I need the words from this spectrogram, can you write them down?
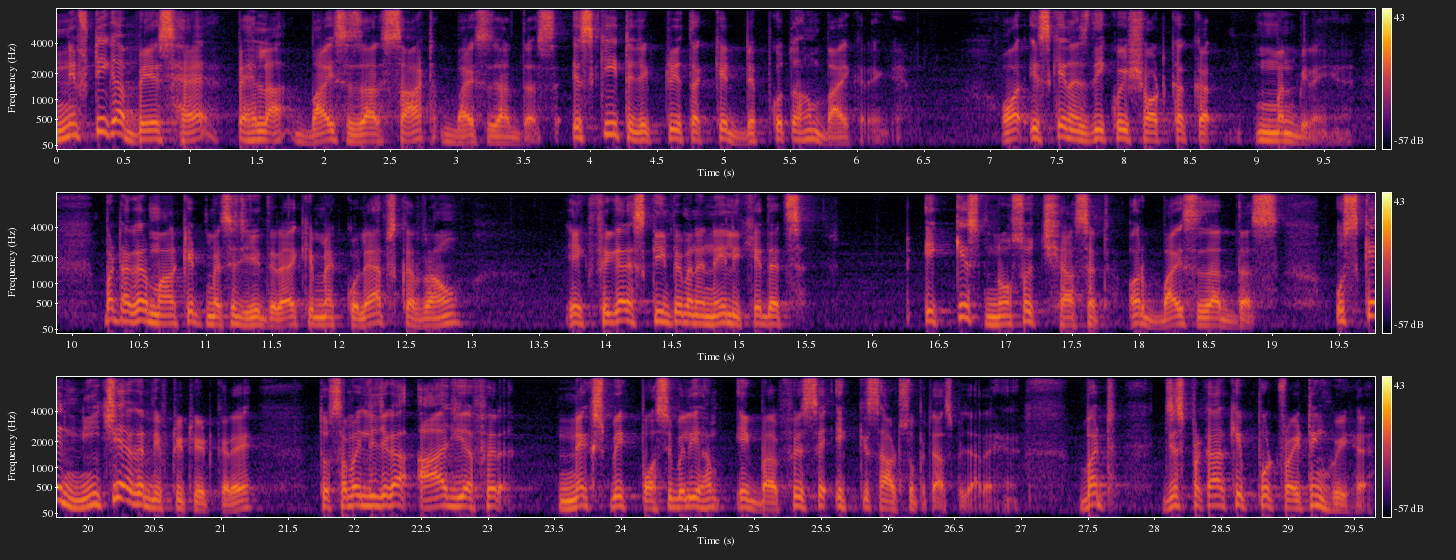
निफ्टी का बेस है पहला बाईस हज़ार साठ बाईस हज़ार दस। इसकी ट्रेजेक्ट्री तक के डिप को तो हम बाय करेंगे। और इसके नज़दीक कोई शॉर्ट का कर, मन भी नहीं है। बट अगर मार्केट मैसेज ये दे रहा है कि मैं कोलैप्स कर रहा हूँ एक फिगर स्क्रीन पे मैंने नहीं लिखी दैट्स इक्कीस नौ सौ छियासठ और बाईस हज़ार दस। उसके नीचे अगर निफ्टी ट्रेड करे तो समझ लीजिएगा आज या फिर नेक्स्ट वीक पॉसिबली हम एक बार फिर से इक्कीस आठ सौ पचास पे जा रहे हैं। बट जिस प्रकार की पुट राइटिंग हुई है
